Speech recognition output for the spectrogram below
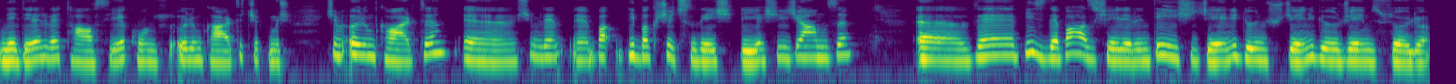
nedir ve tavsiye konusu ölüm kartı çıkmış. Şimdi ölüm kartı e, şimdi e, bir bakış açısı değişikliği yaşayacağımızı e, ve biz de bazı şeylerin değişeceğini, dönüşeceğini göreceğimizi söylüyor.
